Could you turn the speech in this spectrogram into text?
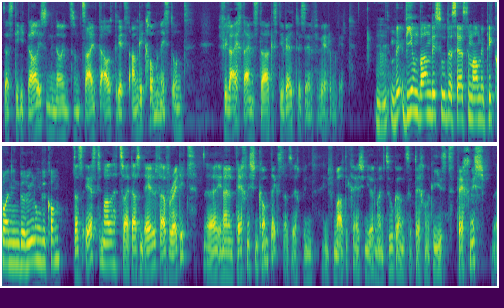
das digital ist und in unserem Zeitalter jetzt angekommen ist und vielleicht eines Tages die Weltreservewährung wird. Mhm. Wie und wann bist du das erste Mal mit Bitcoin in Berührung gekommen? Das erste Mal 2011 auf Reddit äh, in einem technischen Kontext. Also ich bin Informatikingenieur, mein Zugang zur Technologie ist technisch, äh,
